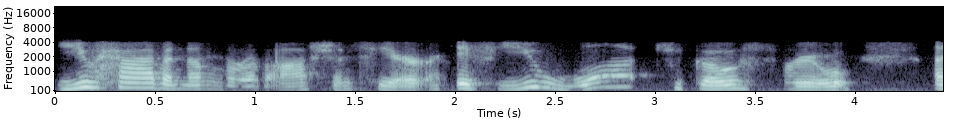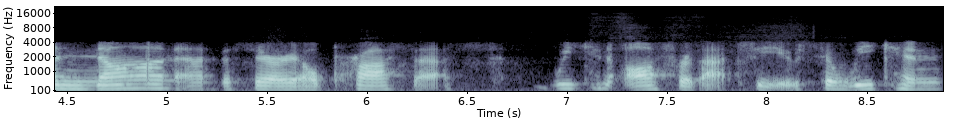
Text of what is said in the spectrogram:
you have a number of options here. If you want to go through a non adversarial process, we can offer that to you. So we can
